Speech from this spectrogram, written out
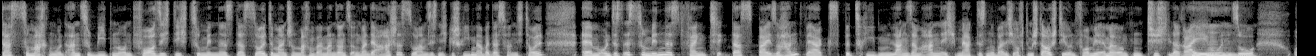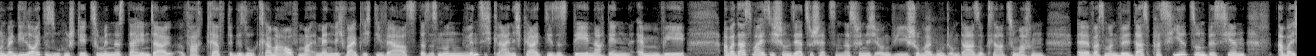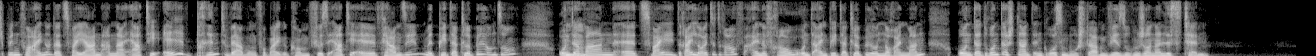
das zu machen und anzubieten und vorsichtig zumindest. Das sollte man schon machen, weil man sonst irgendwann der Arsch ist. So haben sie es nicht geschrieben, aber das fand ich toll. Ähm, und es ist zumindest, fängt das bei so Handwerksbetrieben langsam an. Ich merke das nur, weil ich oft im Stau stehe und vor mir immer irgendeine Tischlerei mhm. und so. Und wenn die Leute suchen, steht zumindest dahinter Fachkräfte gesucht, Klammer auf, männlich, weiblich, divers. Das ist nur eine winzig Kleinigkeit, dieses D nach den MW. Aber das weiß ich schon sehr zu schätzen. Das finde ich irgendwie schon mal gut, um da so klar zu machen, äh, was man will. Das passiert so ein bisschen. Aber ich bin vor ein oder zwei Jahren an einer RTL-Printwerbung vorbeigekommen fürs RTL-Fernsehen mit Peter Klöppel und so. Und mhm. da waren äh, zwei, drei Leute drauf, eine Frau und ein Peter Klöppel und noch ein Mann. Und darunter stand in großen Buchstaben, wir suchen Journalisten.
